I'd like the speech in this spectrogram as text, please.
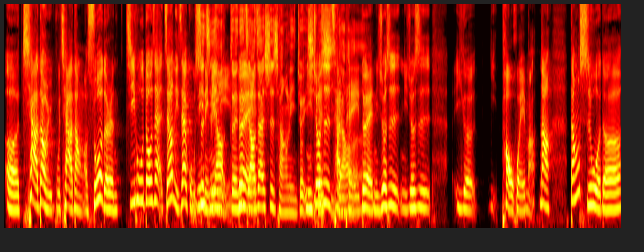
呃恰当与不恰当了，所有的人几乎都在，只要你在股市里面对你只要在市场里，你就你就是惨赔，对你就是你就是一个炮灰嘛。那当时我的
